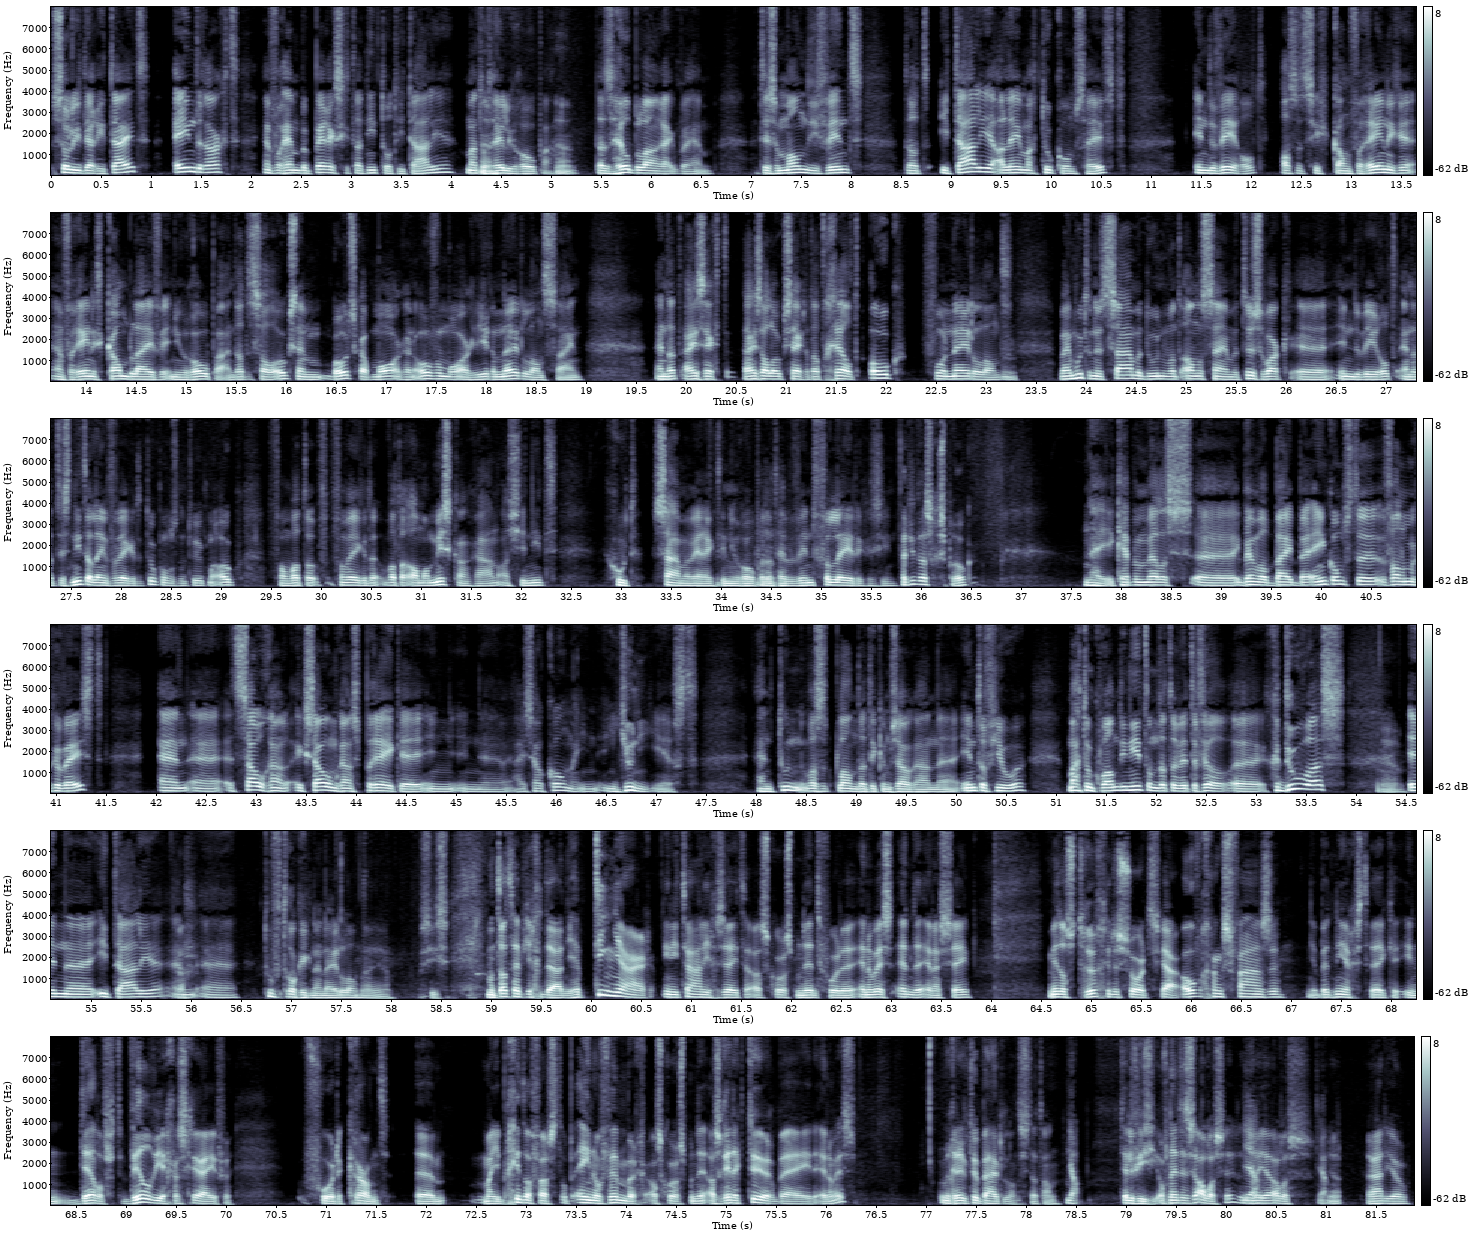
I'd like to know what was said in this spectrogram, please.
Solidariteit, eendracht. En voor hem beperkt zich dat niet tot Italië, maar tot Ja. heel Europa. Ja. Dat is heel belangrijk bij hem. Het is een man die vindt dat Italië alleen maar toekomst heeft in de wereld... als het zich kan verenigen en verenigd kan blijven in Europa. En dat zal ook zijn boodschap morgen en overmorgen hier in Nederland zijn. En dat hij, zegt, hij zal ook zeggen dat geldt ook voor Nederland. Wij moeten het samen doen, want anders zijn we te zwak eh, in de wereld. En dat is niet alleen vanwege de toekomst natuurlijk... maar ook van wat er, vanwege de, wat er allemaal mis kan gaan... als je niet goed samenwerkt in Europa. Dat hebben we in het verleden gezien. Heb je wel eens gesproken? Nee, ik heb hem wel eens. eh, ik ben wel bij bijeenkomsten van hem geweest. En eh, het zou gaan, ik zou hem gaan spreken in. in hij zou komen in, in juni eerst. En toen was het plan dat ik hem zou gaan eh, interviewen. Maar toen kwam hij niet, omdat er weer te veel eh, gedoe was Ja. in eh, Italië. En toen vertrok ik naar Nederland. Nou ja, precies. Want dat heb je gedaan. Je hebt tien jaar in Italië gezeten als correspondent voor de NOS en de NRC. Inmiddels terug in een soort ja, overgangsfase. Je bent neergestreken in Delft. Wil weer gaan schrijven voor de krant. Ehm, maar je begint alvast op 1 november als, correspondent, als redacteur bij de NOS. Redacteur buitenland is dat dan? Ja. Televisie. Of net, is alles, hè? Dat Ja. je alles. Ja. Radio,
